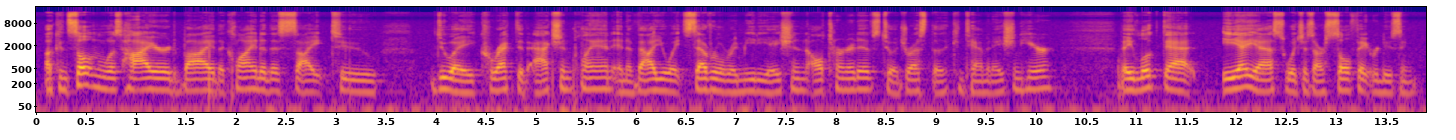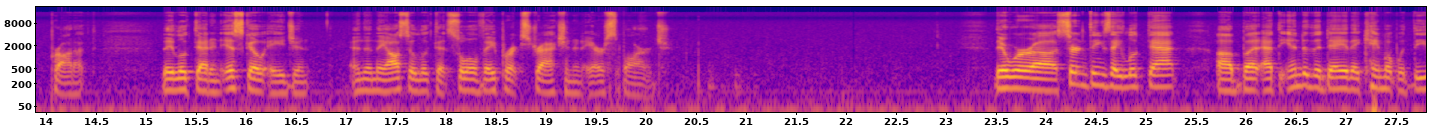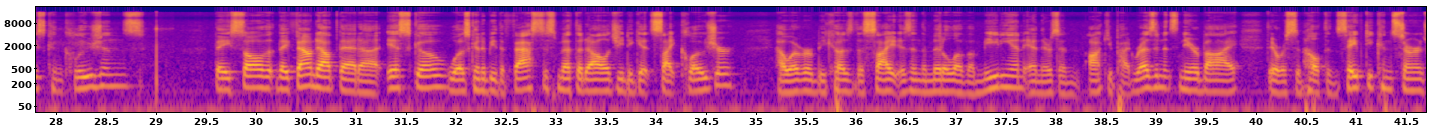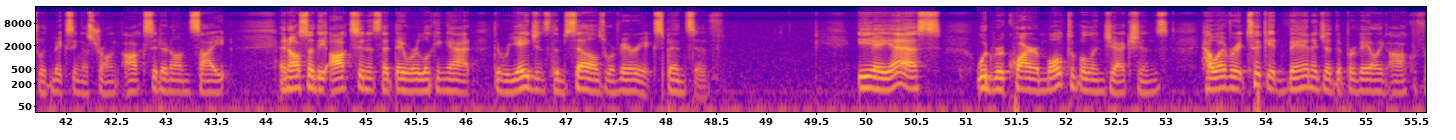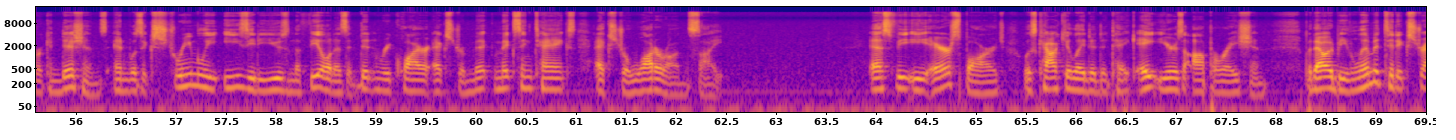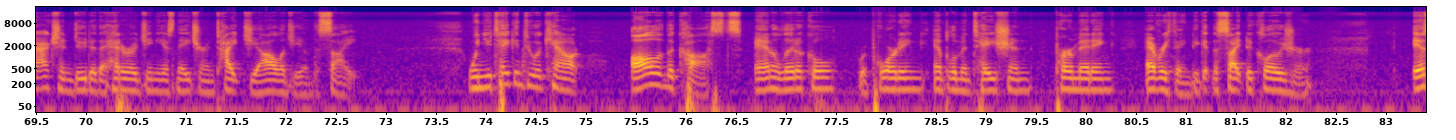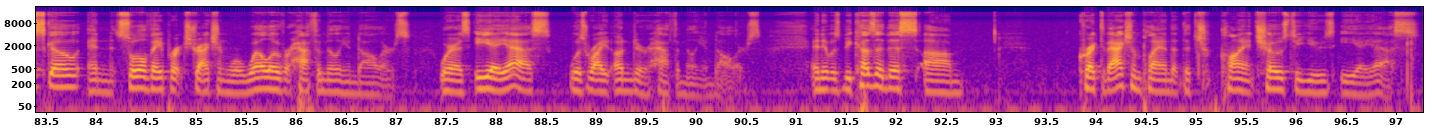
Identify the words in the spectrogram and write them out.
A consultant was hired by the client of this site to do a corrective action plan and evaluate several remediation alternatives to address the contamination here. They looked at EAS, which is our sulfate reducing product. They looked at an ISCO agent, and then they also looked at soil vapor extraction and air sparge. There were uh, certain things they looked at, uh, but at the end of the day, they came up with these conclusions. They saw that they found out that uh, ISCO was going to be the fastest methodology to get site closure. However, because the site is in the middle of a median and there's an occupied residence nearby, there were some health and safety concerns with mixing a strong oxidant on site. And also the oxidants that they were looking at, the reagents themselves were very expensive. EAS would require multiple injections, However, it took advantage of the prevailing aquifer conditions and was extremely easy to use in the field as it didn't require extra mi mixing tanks, extra water on site. SVE air sparge was calculated to take eight years of operation, but that would be limited extraction due to the heterogeneous nature and tight geology of the site. When you take into account all of the costs analytical, reporting, implementation, permitting, everything to get the site to closure ISCO and soil vapor extraction were well over half a million dollars, whereas EAS was right under half a million dollars. And it was because of this um, corrective action plan that the ch client chose to use EAS.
